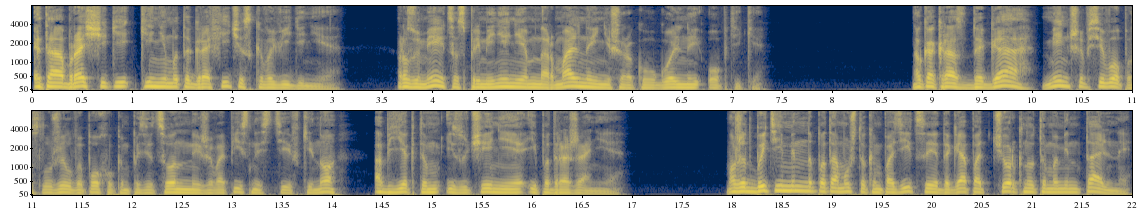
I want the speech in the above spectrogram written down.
Это образчики кинематографического видения. Разумеется, с применением нормальной неширокоугольной оптики. Но как раз Дега меньше всего послужил в эпоху композиционной живописности в кино объектом изучения и подражания. Может быть, именно потому, что композиции Дега подчеркнуто моментальны,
